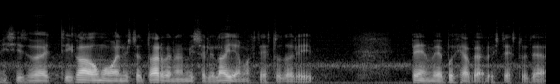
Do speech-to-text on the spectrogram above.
mis siis võeti ka omavalmistatud arvena, mis oli laiemaks tehtud, oli BMW põhja peal vist tehtud ja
